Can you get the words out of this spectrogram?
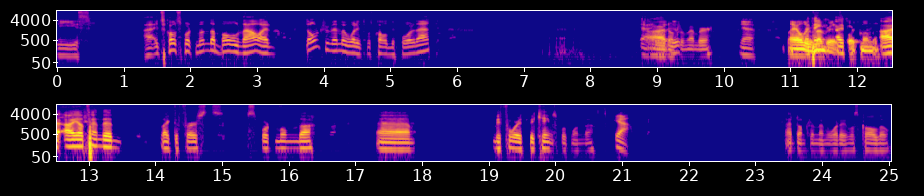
these. it's called Sportmunda Bowl now. I don't remember what it was called before that. Uh, yeah, I don't it, remember. Yeah, I only I remember it Sports Monday. I I attended like the first Sport Monday um, before it became Sport Monday. Yeah. I don't remember what it was called though.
